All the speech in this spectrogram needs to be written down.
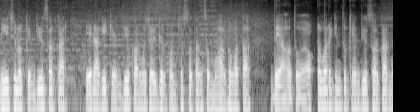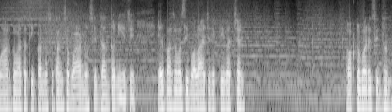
নিয়েছিল কেন্দ্রীয় সরকার। এর আগে কেন্দ্রীয় কর্মচারীদের পঞ্চাশ শতাংশ মহার্ঘ ভাতা দেয়া হতো। অক্টোবরে কিন্তু কেন্দ্রীয় সরকার মহার্ঘ ভাতা তিপ্পান্ন শতাংশ বাড়ানোর সিদ্ধান্ত নিয়েছে। এর পাশাপাশি বলা হয়েছে, দেখতেই পাচ্ছেন অক্টোবরে সিদ্ধান্ত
